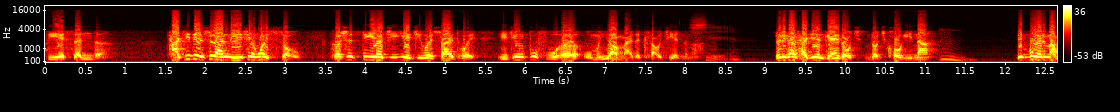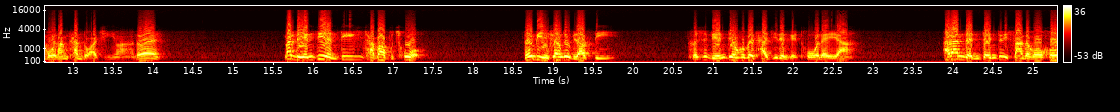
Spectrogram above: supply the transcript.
跌升的。台积电虽然年限会守，可是第二季业绩会衰退，已经不符合我们要买的条件了嘛。是。所以你看台积电给你落落一块银呐。嗯。你不会你买无通看多少钱嘛？对不对？那联电第一季财报不错，本比也相对比较低。可是联电会被台积电给拖累呀？啊，咱联电对三十五块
